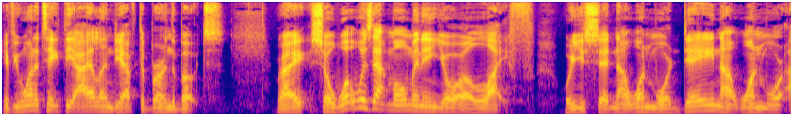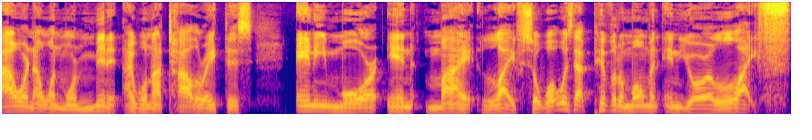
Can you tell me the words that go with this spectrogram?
if you want to take the island, you have to burn the boats right? So, what was that moment in your life where you said, not one more day, not one more hour, not one more minute, I will not tolerate this anymore in my life? So, what was that pivotal moment in your life,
